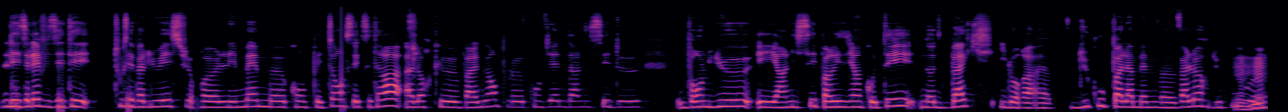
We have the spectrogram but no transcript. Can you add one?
les élèves, ils étaient tous évalués sur les mêmes compétences, etc. Alors que, par exemple, qu'on vienne d'un lycée de banlieue et un lycée parisien côté, notre bac, il aura du coup pas la même valeur. Du coup, mmh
